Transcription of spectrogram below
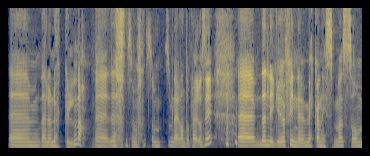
eh, eller nøkkelen, da, eh, som, som, som dere andre pleier å si, eh, den ligger i å finne mekanismer som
